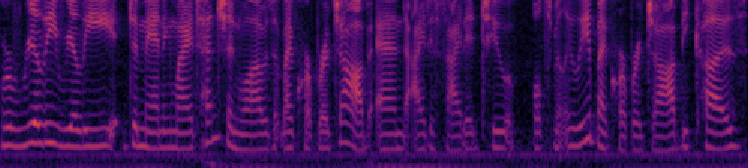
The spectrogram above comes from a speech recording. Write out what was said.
were really, really demanding my attention while I was at my corporate job. And I decided to ultimately leave my corporate job because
